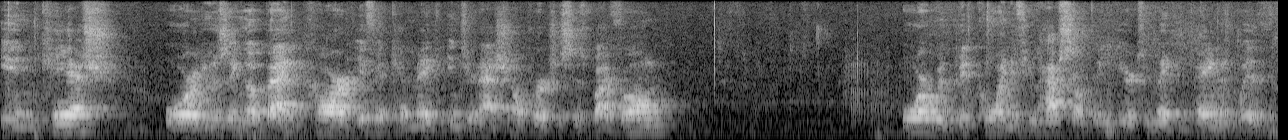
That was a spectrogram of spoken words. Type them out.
in cash or using a bank card if it can make international purchases by phone. Or with Bitcoin if you have something here to make the payment with.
